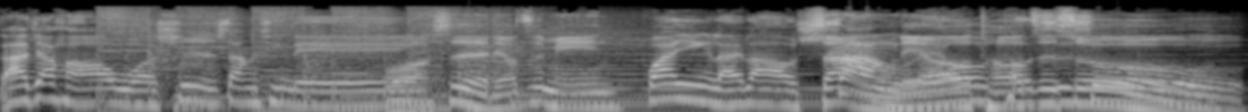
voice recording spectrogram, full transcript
大家好，我是尚庆林，我是刘志明，欢迎来到上流投资术。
